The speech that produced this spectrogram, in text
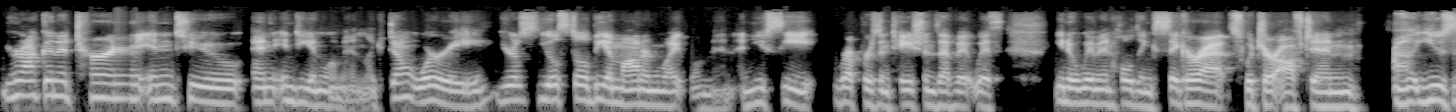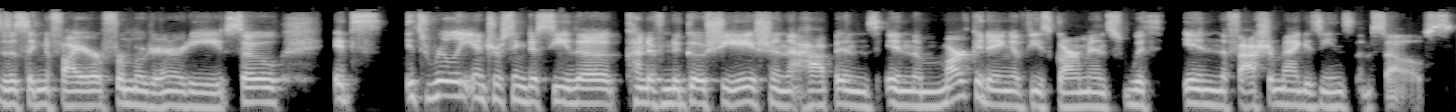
You're not going to turn into an indian woman. Like don't worry. You'll you'll still be a modern white woman. And you see representations of it with you know women holding cigarettes which are often uh, used as a signifier for modernity. So it's it's really interesting to see the kind of negotiation that happens in the marketing of these garments within the fashion magazines themselves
